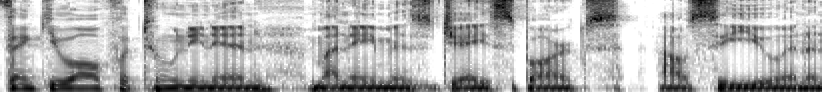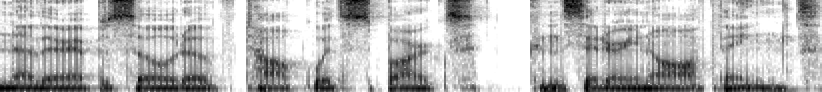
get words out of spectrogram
Thank you all for tuning in. My name is Jay Sparks. I'll see you in another episode of Talk with Sparks, considering all things.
